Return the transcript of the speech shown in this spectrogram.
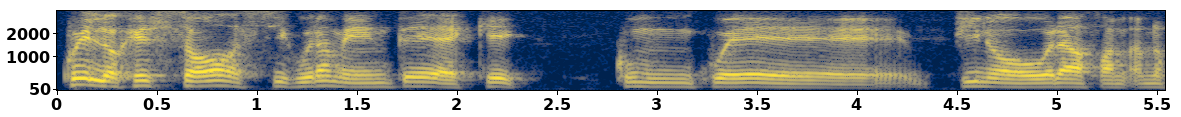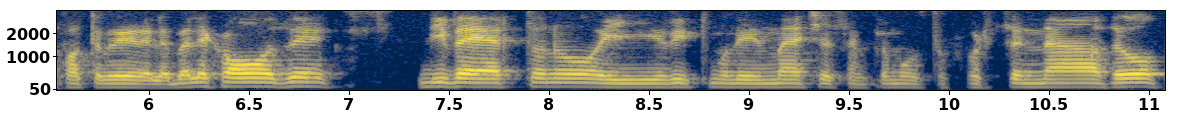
Quello che so sicuramente è che comunque fino ad ora fan- hanno fatto vedere delle belle cose, divertono, il ritmo del match è sempre molto forsennato.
